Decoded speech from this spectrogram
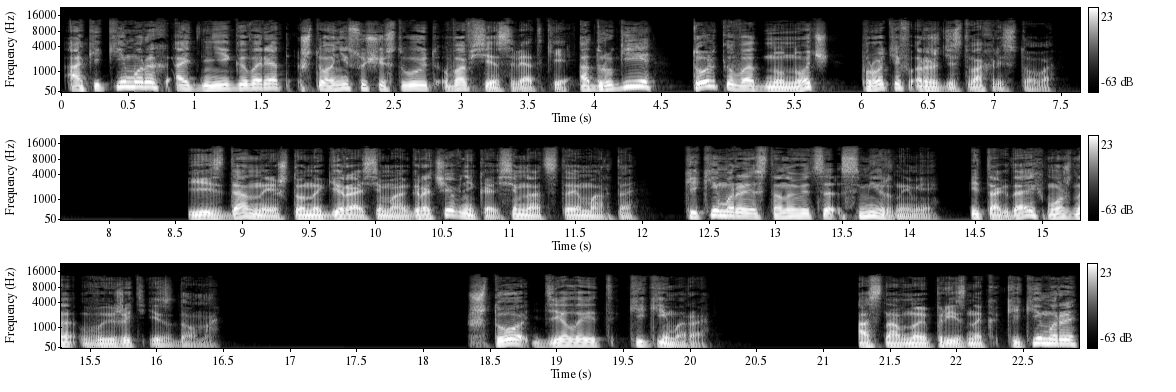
о кикиморах одни говорят, что они существуют во все святки, а другие – только в одну ночь против Рождества Христова. Есть данные, что на Герасима Грачевника, 17 марта, кикиморы становятся смирными, и тогда их можно выжить из дома. Что делает кикимора? Основной признак кикиморы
